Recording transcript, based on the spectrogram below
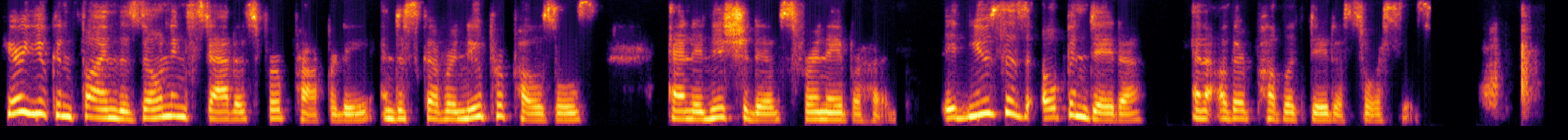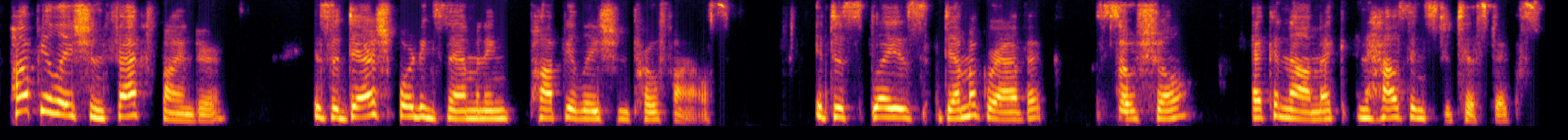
Here you can find the zoning status for a property and discover new proposals and initiatives for a neighborhood. It uses open data and other public data sources. Population Fact Finder is a dashboard examining population profiles. It displays demographic, social, economic, and housing statistics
